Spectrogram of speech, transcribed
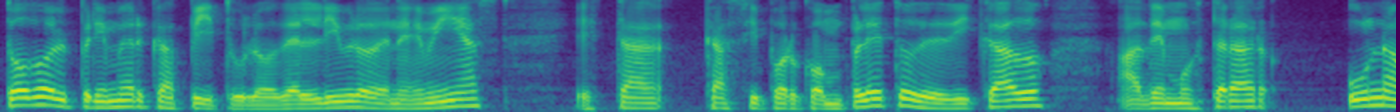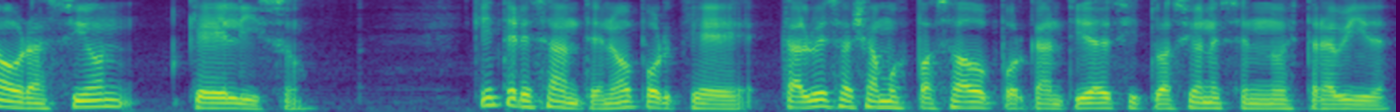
Todo el primer capítulo del libro de Nehemías está casi por completo dedicado a demostrar una oración que él hizo. Qué interesante, ¿no? Porque tal vez hayamos pasado por cantidad de situaciones en nuestra vida,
